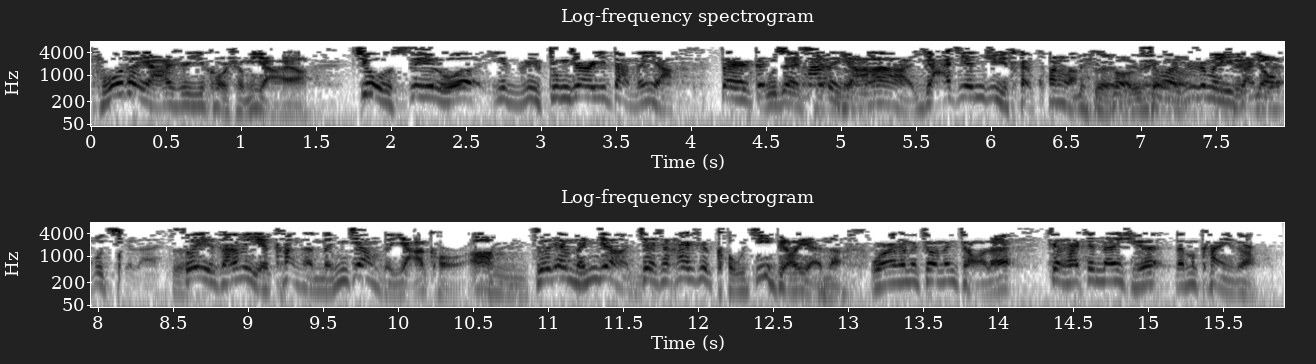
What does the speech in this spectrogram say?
葡萄牙是一口什么牙呀？就 C 罗一中间一大门牙，但是跟其他的牙牙间距太宽了，是吧？是这么一感觉，咬不起来。所以咱们也看看门将的牙口啊。昨天门将这是还是口技表演的，我让他们专门找来，这还真难学。咱们看一段。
